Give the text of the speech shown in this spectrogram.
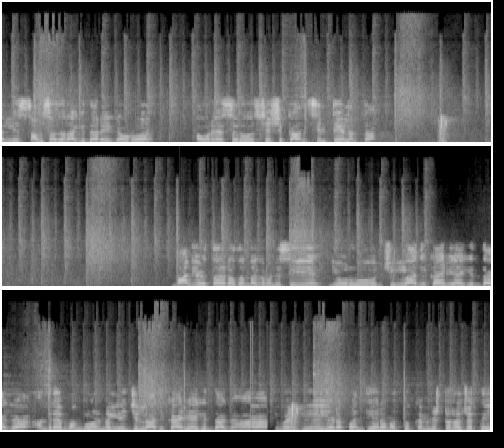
ಅಲ್ಲಿ ಸಂಸದರಾಗಿದ್ದಾರೆ ಈಗ ಅವರು. ಅವ್ರ ಹೆಸರು ಶಶಿಕಾಂತ್ ಸಿಂತೇಲ್ ಅಂತ. ನಾನು ಹೇಳ್ತಾ ಇರೋದನ್ನ ಗಮನಿಸಿ, ಇವರು ಜಿಲ್ಲಾಧಿಕಾರಿಯಾಗಿದ್ದಾಗ, ಅಂದ್ರೆ ಮಂಗಳೂರಿನಲ್ಲಿ ಜಿಲ್ಲಾಧಿಕಾರಿಯಾಗಿದ್ದಾಗ, ಇವರಿಗೆ ಎಡಪಂಥೀಯರ ಮತ್ತು ಕಮ್ಯುನಿಸ್ಟರ ಜೊತೆ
